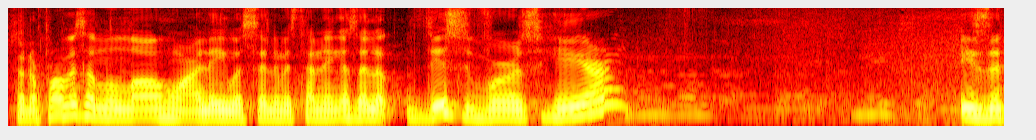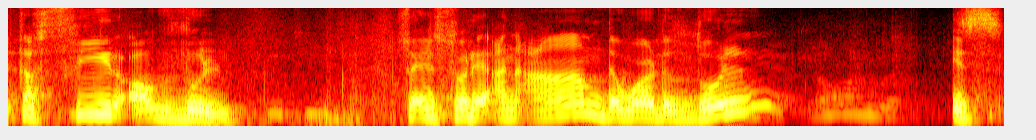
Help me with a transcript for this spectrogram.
So the Prophet ﷺ is telling us, that look, this verse here is the tafsir of dhulm. So in Surah An'am, the word dhulm is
